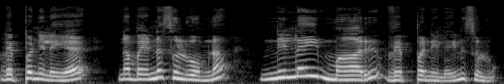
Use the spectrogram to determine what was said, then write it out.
வெப்பநிலையை நம்ம என்ன சொல்வோம்னா நிலை மாறு வெப்பநிலைன்னு சொல்லுவோம்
